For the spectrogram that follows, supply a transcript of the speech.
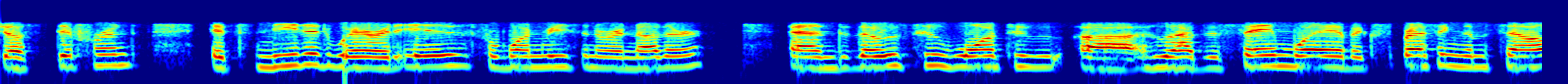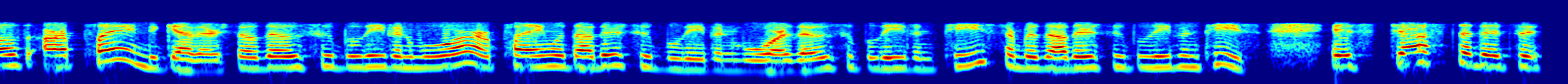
just different. It's needed where it is for one reason or another and those who want to uh, who have the same way of expressing themselves are playing together. So those who believe in war are playing with others who believe in war. Those who believe in peace are with others who believe in peace. It's just that it's a,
